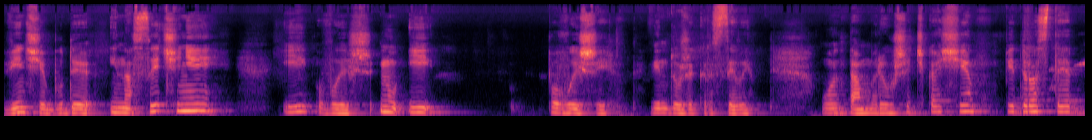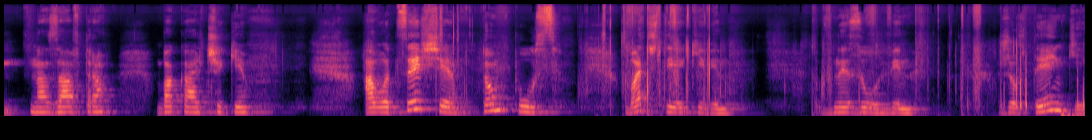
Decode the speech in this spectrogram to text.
Він ще буде і насиченій, і вищий. Ну, і повиший. Він дуже красивий. Вон там рюшечка ще підросте на завтра бокальчики. А оце ще томпус. Бачите, який він внизу він жовтенький.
